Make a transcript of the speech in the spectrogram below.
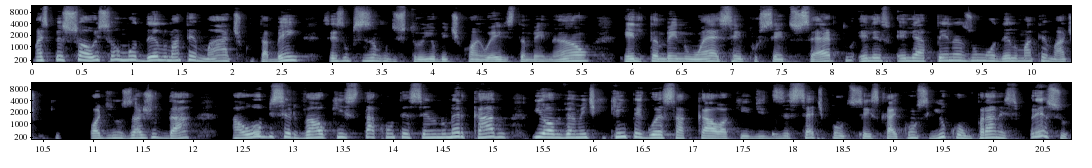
Mas, pessoal, isso é um modelo matemático, tá bem? Vocês não precisam destruir o Bitcoin Waves também não. Ele também não é 100% certo. Ele, é, ele é apenas um modelo matemático que pode nos ajudar a observar o que está acontecendo no mercado e obviamente que quem pegou essa cal aqui de 17.6k e conseguiu comprar nesse preço,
